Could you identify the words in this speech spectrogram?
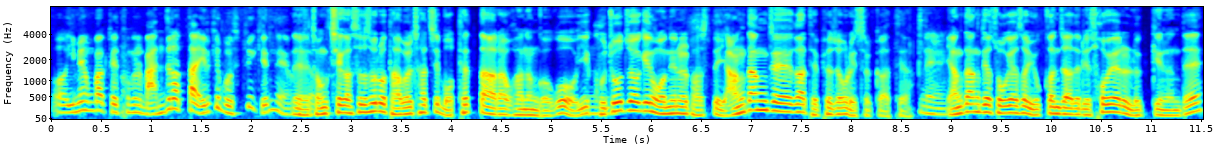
어, 이명박 대통령을 만들었다 이렇게 볼 수도 있겠네요. 네, 그죠? 정치가 스스로 답을 찾지 못했다라고 하는 거고 이 음. 구조적인 원인을 봤을 때 양당제가 대표적으로 있을 것 같아요. 네. 양당제 속에서 유권자들이 소외를 느끼는데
